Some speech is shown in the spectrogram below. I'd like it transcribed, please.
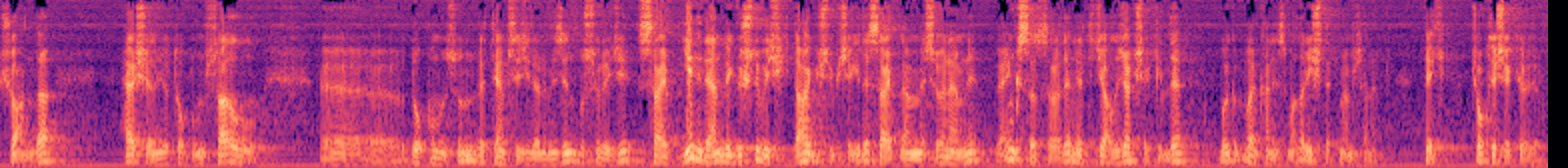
Şu anda her şeyden önce toplumsal e, dokumuzun ve temsilcilerimizin bu süreci sahip yeniden ve güçlü bir daha güçlü bir şekilde sahiplenmesi önemli ve en kısa sürede netice alacak şekilde bu mekanizmaları işletmemiz önemli. Peki, çok teşekkür ediyorum.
